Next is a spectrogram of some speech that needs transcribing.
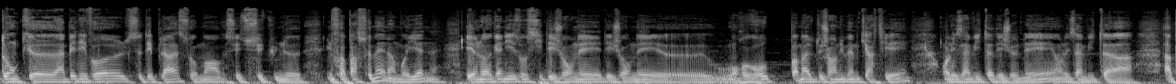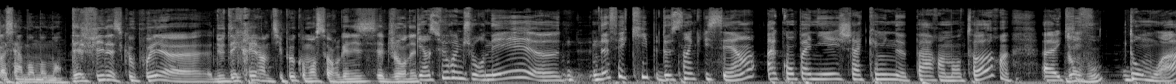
Donc, euh, un bénévole se déplace au moins, c'est c'est une, une fois par semaine en moyenne. Et on organise aussi des journées, des journées euh, où on regroupe pas mal de gens du même quartier. On les invite à déjeuner, on les invite à, à passer un bon moment. Delphine, est-ce que vous pouvez euh, nous décrire un petit peu comment s'organise cette journée? Bien sûr, une journée, euh, neuf équipes de cinq lycéens, accompagnées chacune par un mentor. euh, qui- Dont vous? Dont moi.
